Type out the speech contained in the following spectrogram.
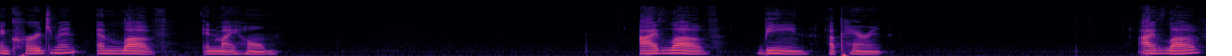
encouragement, and love in my home. I love being a parent. I love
